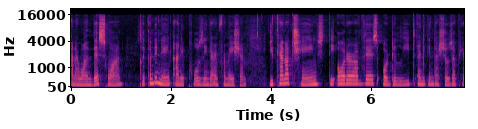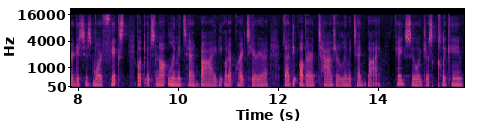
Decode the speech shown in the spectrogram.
and I want this one click on the name and it pulls in their information. You cannot change the order of this or delete anything that shows up here. This is more fixed, but it's not limited by the other criteria that the other tabs are limited by. Okay, so we're just clicking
